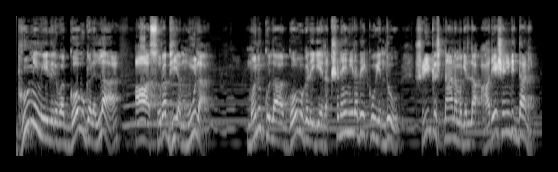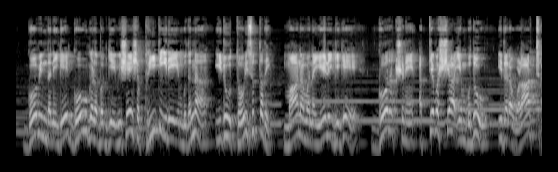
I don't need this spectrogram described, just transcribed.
ಭೂಮಿ ಮೇಲಿರುವ ಗೋವುಗಳೆಲ್ಲ ಆ ಸುರಭಿಯ ಮೂಲ ಮನುಕುಲ ಗೋವುಗಳಿಗೆ ರಕ್ಷಣೆ ನೀಡಬೇಕು ಎಂದು ಶ್ರೀಕೃಷ್ಣ ನಮಗೆಲ್ಲ ಆದೇಶ ನೀಡಿದ್ದಾನೆ. ಗೋವಿಂದನಿಗೆ ಗೋವುಗಳ ಬಗ್ಗೆ ವಿಶೇಷ ಪ್ರೀತಿ ಇದೆ ಎಂಬುದನ್ನು ಇದು ತೋರಿಸುತ್ತದೆ. ಮಾನವನ ಏಳಿಗೆಗೆ ಗೋರಕ್ಷಣೆ ಅತ್ಯವಶ್ಯ ಎಂಬುದು ಇದರ ಒಳಾರ್ಥ.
